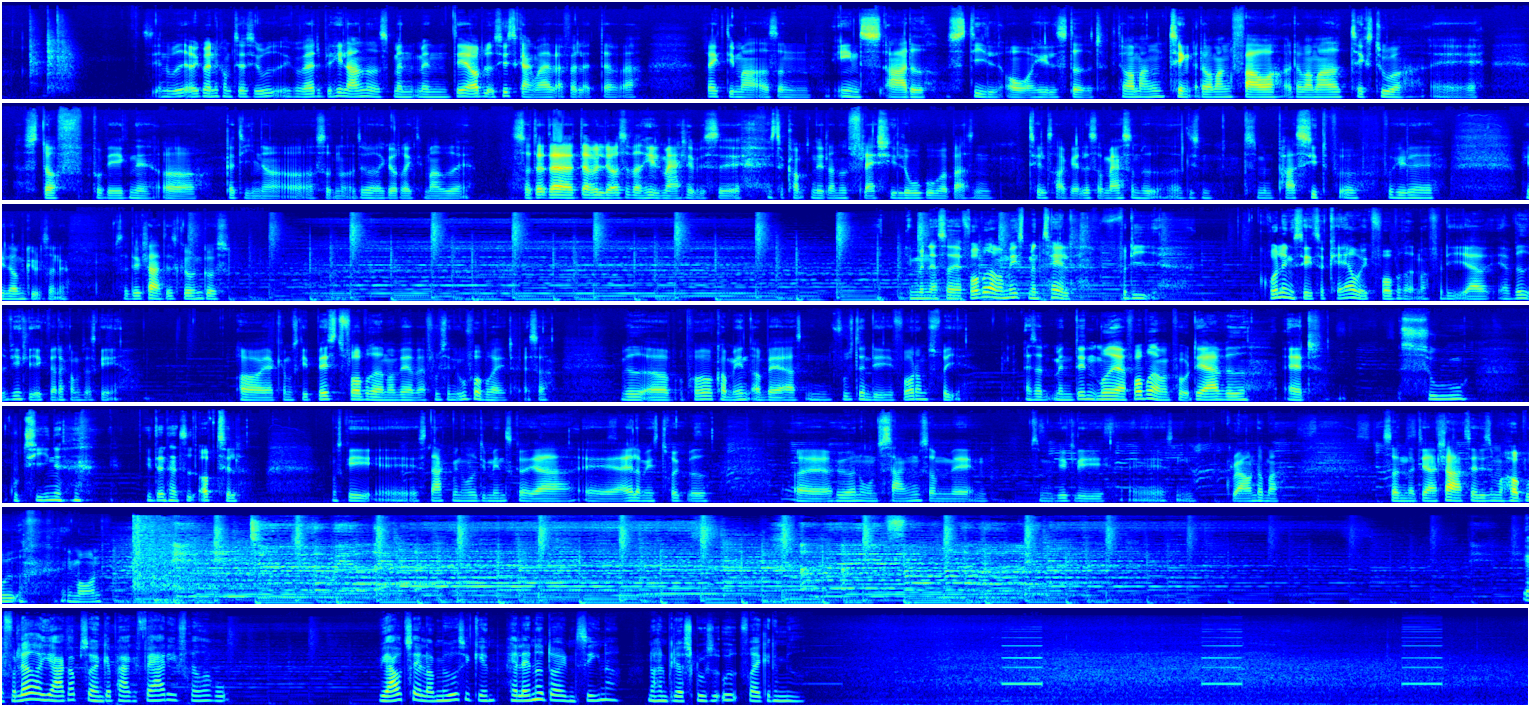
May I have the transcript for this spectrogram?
Ja, nu ved jeg jo ikke, hvordan det kommer til at se ud. Det kunne være, at det bliver helt anderledes. Men, men det, jeg oplevede sidste gang, var i hvert fald, at der var rigtig meget sådan ensartet stil over hele stedet. Der var mange ting, og der var mange farver, og der var meget tekstur, øh, stof på væggene og gardiner og sådan noget. Det var der gjort rigtig meget ud af. Så der, der, der ville det også have været helt mærkeligt, hvis, øh, hvis der kom sådan et eller andet flashy logo og bare sådan tiltrække alles opmærksomhed og ligesom som en parasit på, på hele, hele omgivelserne. Så det er klart, det skal undgås. Jamen altså, jeg forbereder mig mest mentalt, fordi grundlæggende set, så kan jeg jo ikke forberede mig, fordi jeg, jeg ved virkelig ikke, hvad der kommer til at ske. Og jeg kan måske bedst forberede mig ved at være fuldstændig uforberedt. Altså ved at prøve at komme ind og være sådan fuldstændig fordomsfri. Altså, men den måde, jeg forbereder mig på, det er ved at suge rutine i den her tid op til. Måske øh, snakke med nogle af de mennesker, jeg øh, er allermest tryg ved. Og øh, høre nogle sange, som, øh, som virkelig øh, sådan grounder mig. Sådan at jeg er klar til ligesom at hoppe ud i morgen. Jeg forlader Jakob, så han kan pakke færdig i fred og ro. Vi aftaler at mødes igen halvandet døgn senere, når han bliver slusset ud fra akademiet.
